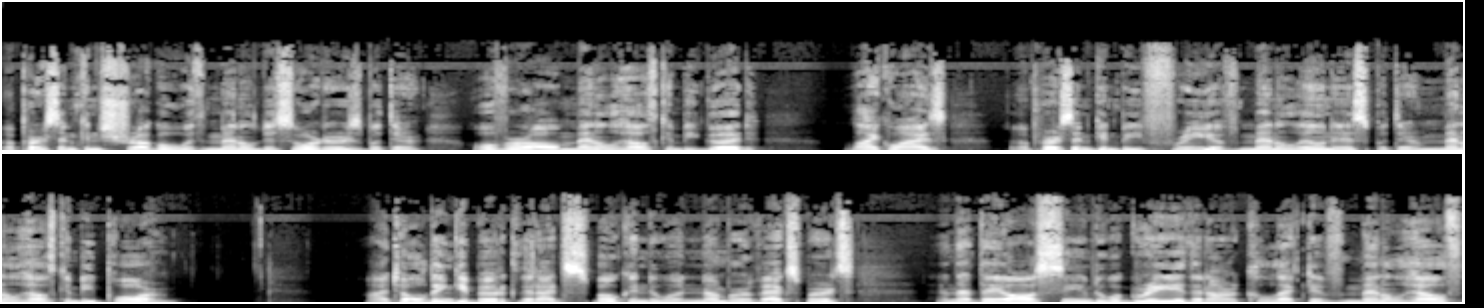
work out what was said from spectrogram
A person can struggle with mental disorders, but their overall mental health can be good. Likewise, a person can be free of mental illness, but their mental health can be poor. I told Ingibjörg that I'd spoken to a number of experts and that they all seemed to agree that our collective mental health,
